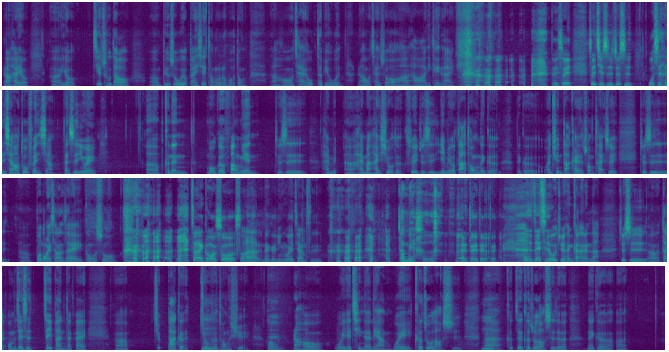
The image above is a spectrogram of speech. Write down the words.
然后还有呃有接触到呃比如说我有办一些铜锣的活动，然后才特别问，然后我才说哦啊好啊你可以来，对，所以所以其实就是我是很想要多分享，但是因为呃可能某个方面就是。还没，呃，还蛮害羞的，所以就是也没有打通那个那个完全打开的状态，所以就是呃，Bono 也常常在跟我说，常常跟我说说啊，那个云伟这样子，他没和，对对对，但是这次我觉得很感恩啦，就是呃，大我们这次这一班大概呃九八个九个同学，嗯，哦，然后。我也请了两位客座老师，那客这个客座老师的那个呃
